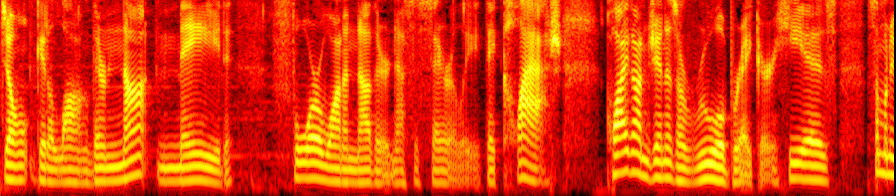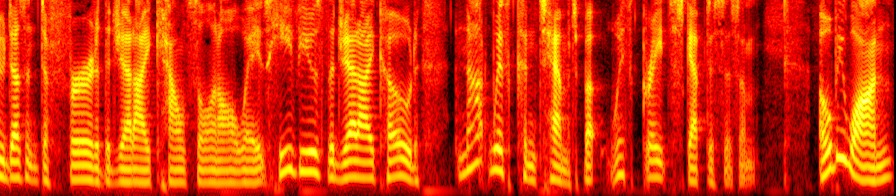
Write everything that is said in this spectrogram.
don't get along. They're not made for one another necessarily, they clash. Qui Gon Jinn is a rule breaker. He is someone who doesn't defer to the Jedi Council in all ways. He views the Jedi Code not with contempt, but with great skepticism. Obi Wan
